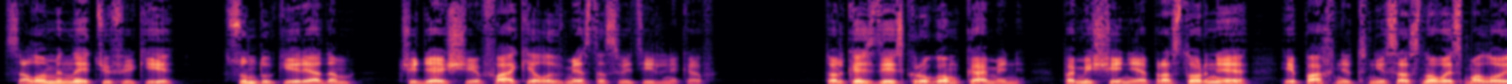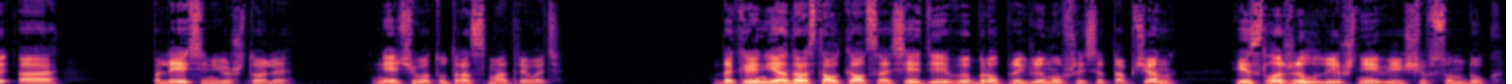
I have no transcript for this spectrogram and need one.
соломенные тюфяки, сундуки рядом, чадящие факелы вместо светильников. Только здесь кругом камень, помещение просторнее и пахнет не сосновой смолой, а плесенью, что ли. Нечего тут рассматривать. Докриньян растолкал соседей, выбрал приглянувшийся топчан и сложил лишние вещи в сундук.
